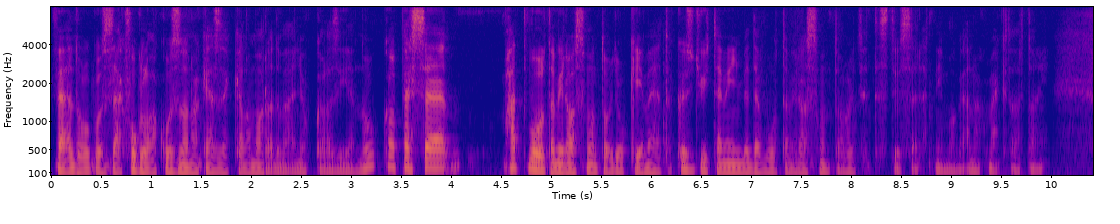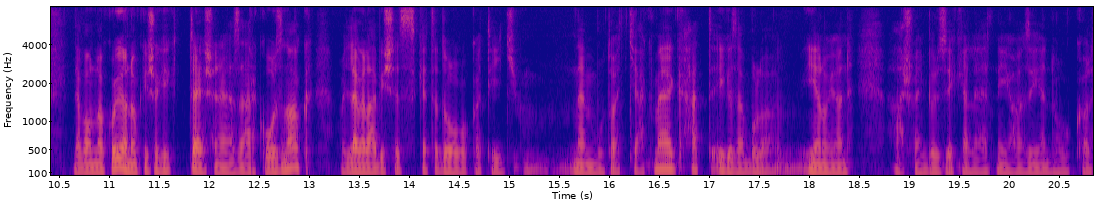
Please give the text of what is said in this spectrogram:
feldolgozzák, foglalkozzanak ezekkel a maradványokkal, az ilyen dolgokkal. Persze, hát volt, amire azt mondta, hogy oké, okay, mehet a közgyűjteménybe, de volt, amire azt mondta, hogy hát ezt ő szeretné magának megtartani. De vannak olyanok is, akik teljesen elzárkóznak, vagy legalábbis ezeket a dolgokat így nem mutatják meg. Hát igazából a, ilyen-olyan ásványbőrzéken lehet néha az ilyen dolgokkal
